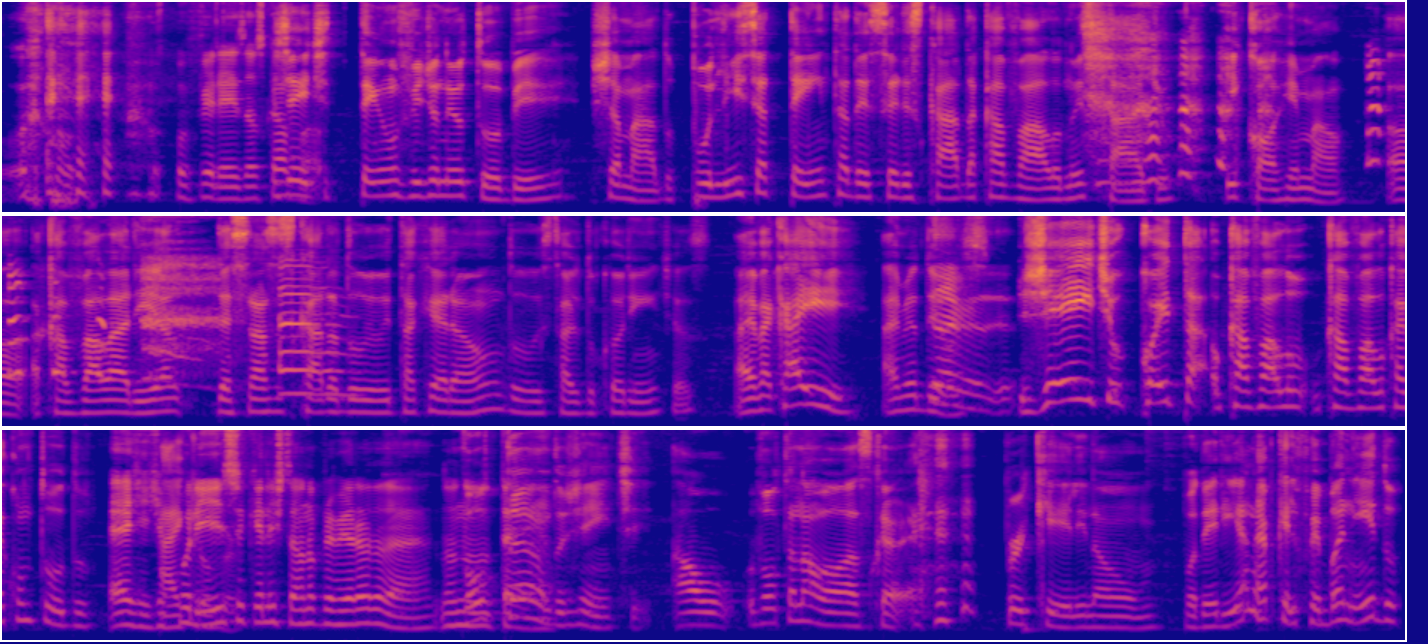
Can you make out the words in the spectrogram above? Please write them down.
o, o Fireza aos cavalos. Gente, tem um vídeo no YouTube chamado Polícia tenta descer escada a cavalo no estádio e corre mal. ó, a cavalaria descendo as escadas do Itaquerão, do estádio do Corinthians. Aí vai cair. Ai, meu Deus. Ai, meu Deus. Gente, o, coita, o, cavalo, o cavalo cai com tudo. É, gente, é Ai, por que isso horror. que eles estão no primeiro. No, no voltando, gente, ao. Voltando ao Oscar. Porque ele não poderia, né? Porque ele foi banido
